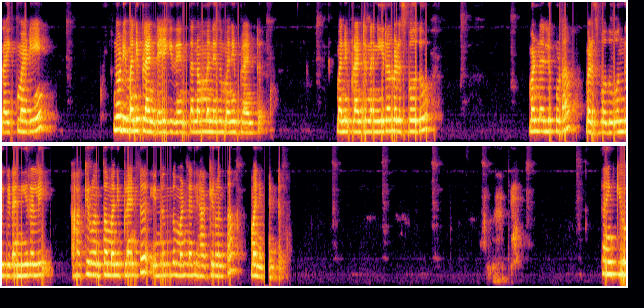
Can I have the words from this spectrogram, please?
ಲೈಕ್ ಮಾಡಿ. ನೋಡಿ ಮನಿ ಪ್ಲ್ಯಾಂಟ್ ಹೇಗಿದೆ ಅಂತ. ನಮ್ಮ ಮನೆಯದು ಮನಿ ಪ್ಲ್ಯಾಂಟ್ ಮನಿ ಪ್ಲ್ಯಾಂಟನ್ನು ನೀರಲ್ಲಿ ಬೆಳೆಸ್ಬೋದು. ಮಣ್ಣಲ್ಲಿ ಕೂಡ ಬೆಳೆಸ್ಬೋದು. ಒಂದು ಗಿಡ ನೀರಲ್ಲಿ ಹಾಕಿರುವಂಥ ಮನಿ ಪ್ಲಾಂಟ್ ಇನ್ನೊಂದು ಮಣ್ಣಲ್ಲಿ ಹಾಕಿರುವಂಥ ಮನಿ ಪ್ಲಾಂಟ್ ಥ್ಯಾಂಕ್ ಯು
